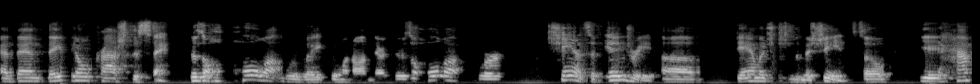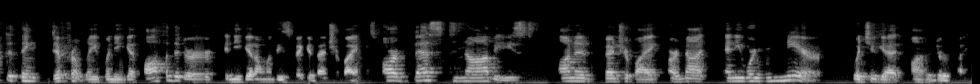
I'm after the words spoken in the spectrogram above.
And then they don't crash the same. There's a whole lot more weight going on there. There's a whole lot more chance of injury, of damage to the machine. So you have to think differently when you get off of the dirt and you get on one of these big adventure bikes. Our best knobbies on an adventure bike are not anywhere near what you get on a dirt bike.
